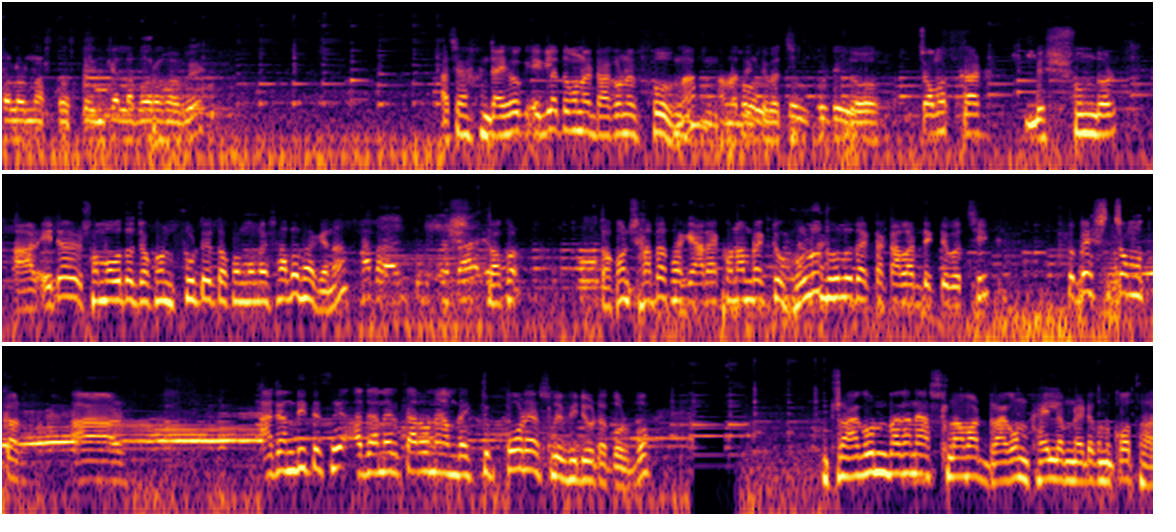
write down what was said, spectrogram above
ফলন আস্তে আস্তে ইনশাল্লাহ বড় হবে। আচ্ছা যাই হোক এগুলা তো মনে হয় ড্রাগনের ফুল না? আমরা দেখতে পাচ্ছি। তো চমৎকার বেশ সুন্দর। আর এটা সম্ভবত যখন ফুটে তখন মনে হয় সাদা থাকে না? তখন তখন সাদা থাকে। আর এখন আমরা একটু হলুদ হলুদ একটা কালার দেখতে পাচ্ছি। তো বেশ চমৎকার। আর আজান দিতেছে। আজানের কারণে আমরা একটু পরে আসলে ভিডিওটা করব। ড্রাগন বাগানে আসলাম আর ড্রাগন খাইলাম না, এটা কোনো কথা।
